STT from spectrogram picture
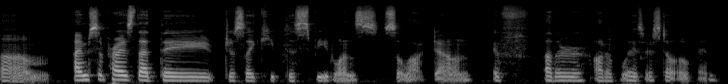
um i'm surprised that they just like keep the speed ones so locked down if other auto belays are still open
